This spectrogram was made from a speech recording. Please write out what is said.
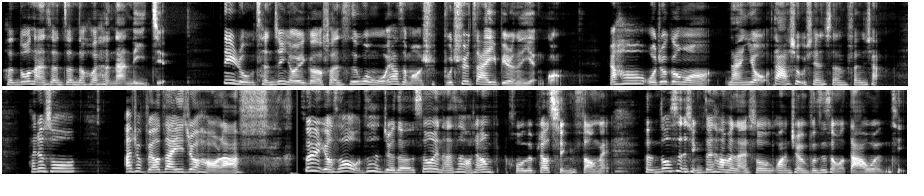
很多男生真的会很难理解。例如，曾经有一个粉丝问我要怎么去不去在意别人的眼光，然后我就跟我男友大树先生分享，他就说：“啊，就不要在意就好啦。”所以有时候我真的觉得，身为男生好像活得比较轻松诶，很多事情对他们来说完全不是什么大问题。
